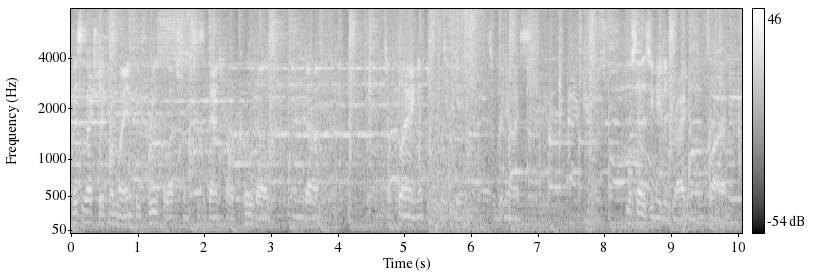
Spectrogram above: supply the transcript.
this is actually from my MP3 collection. This is a band called Cobalt, and uh, I'm playing it for the game. It's pretty nice. Who says you need a dragon to fly?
